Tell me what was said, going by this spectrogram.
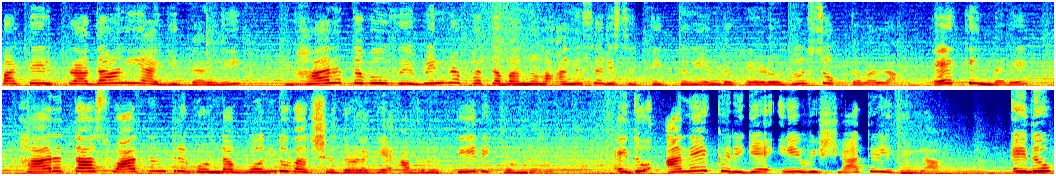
ಪಟೇಲ್ ಪ್ರಧಾನಿಯಾಗಿದ್ದಲ್ಲಿ ಭಾರತವು ವಿಭಿನ್ನ ಪಥವನ್ನು ಅನುಸರಿಸುತ್ತಿತ್ತು ಎಂದು ಹೇಳುವುದು ಸೂಕ್ತವಲ್ಲ. ಏಕೆಂದರೆ ಭಾರತ ಸ್ವಾತಂತ್ರ್ಯಗೊಂಡ ಒಂದು ವರ್ಷದೊಳಗೆ ಅವರು ತೀರಿಕೊಂಡರು. ಇದು ಅನೇಕರಿಗೆ ಈ ವಿಷಯ ತಿಳಿದಿಲ್ಲ. ಇದು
